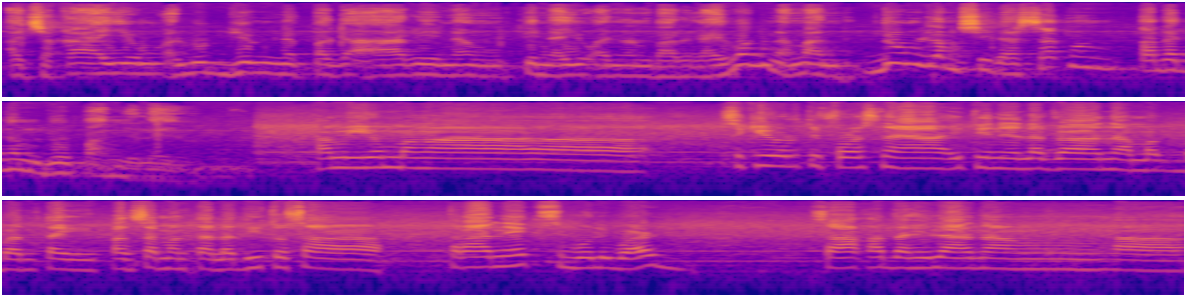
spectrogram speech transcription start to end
at saka yung alluvium na pag-aari ng tinayuan ng barangay. Huwag naman, doon lang sila sa kung talagang lupa nila yun. Kami yung mga security force na itinilaga na magbantay pansamantala dito sa Tranex Boulevard sa kadahilan ng ah,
